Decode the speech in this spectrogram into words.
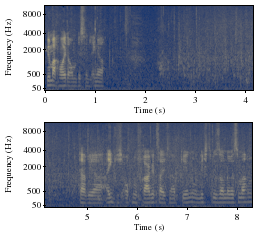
Wir machen heute auch ein bisschen länger. Da wir eigentlich auch nur Fragezeichen abgehen und nichts Besonderes machen.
